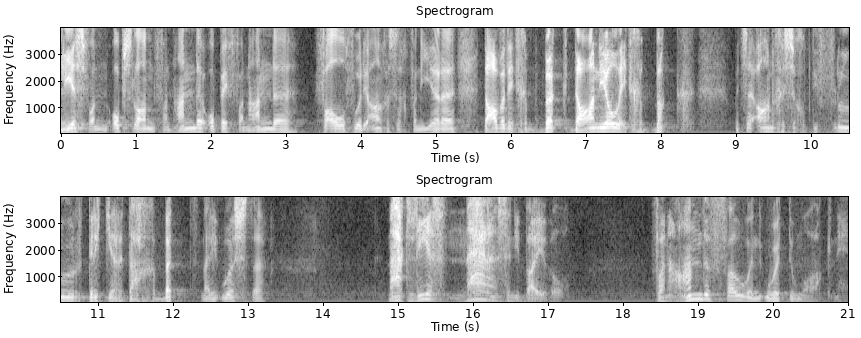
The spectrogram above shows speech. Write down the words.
Lees van opslaan van hande, ophef van hande, val voor die aangesig van die Here. Dawid het gebuk, Daniël het gebuk met sy aangesig op die vloer 3 keer 'n dag gebid na die ooste. Maar ek lees nêrens in die Bybel van hande vou en oë toemaak nie.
